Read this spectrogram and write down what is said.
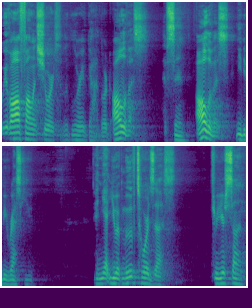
We have all fallen short of the glory of God, Lord. All of us have sinned. All of us need to be rescued. And yet you have moved towards us through your Son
